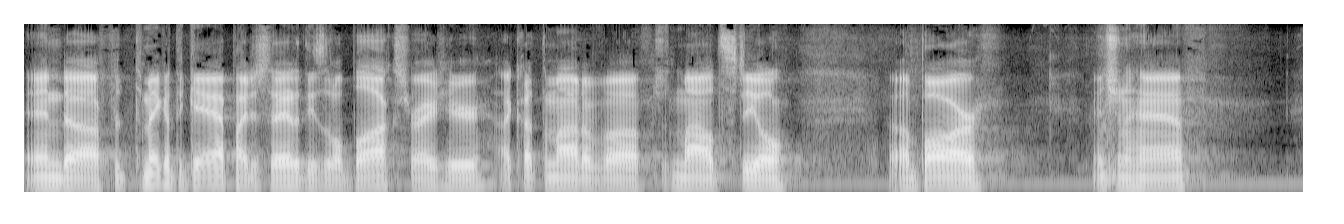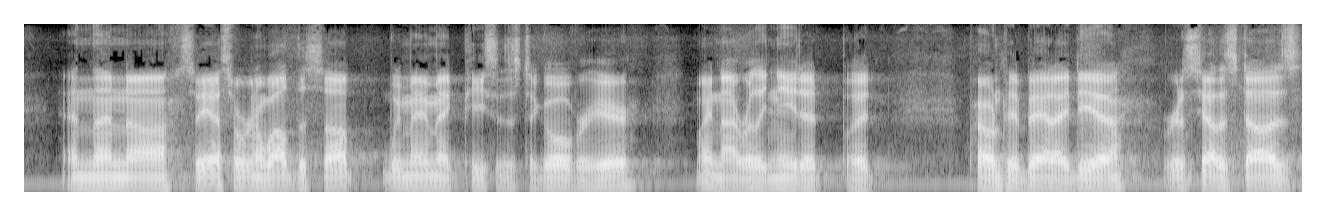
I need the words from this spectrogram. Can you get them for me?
And uh, for, to make up the gap, I just added these little blocks right here. I cut them out of uh, just mild steel a bar, inch and a half. And then, uh, so yeah, so we're gonna weld this up. We may make pieces to go over here. Might not really need it, but probably wouldn't be a bad idea. We're gonna see how this does.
